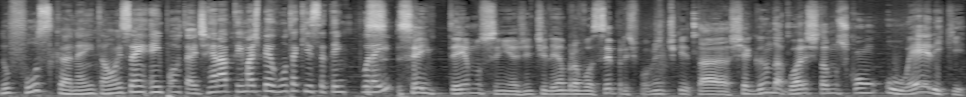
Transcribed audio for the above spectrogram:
do Fusca, né? Então isso é, é importante. Renato, tem mais pergunta aqui. Você tem por aí? Sim, temos sim. A gente lembra você, principalmente, que está chegando agora. Estamos com o Eric,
